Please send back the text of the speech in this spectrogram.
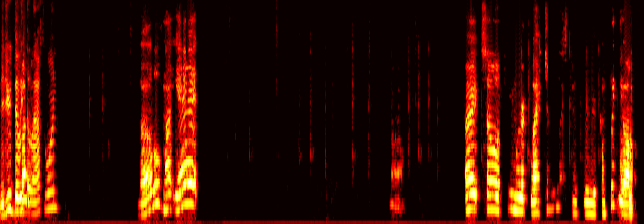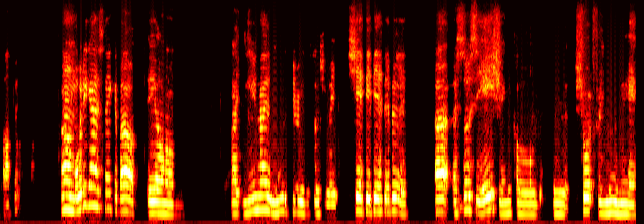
did you delete the last one? No, not yet. No. All right, so a few more questions since we're completely off topic. Um, what do you guys think about a um, like United Military Association, uh, association called uh, short for UMA,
